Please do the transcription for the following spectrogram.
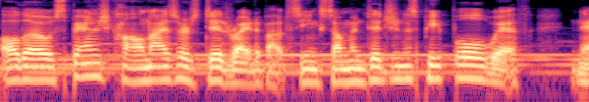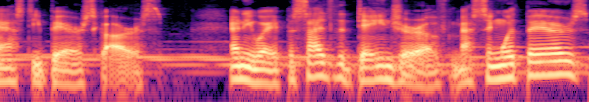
Although Spanish colonizers did write about seeing some indigenous people with nasty bear scars. Anyway, besides the danger of messing with bears,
